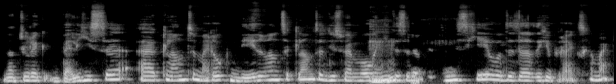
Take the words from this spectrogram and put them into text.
natuurlijk Belgische uh, klanten, maar ook Nederlandse klanten. Dus wij mogen niet mhm. dezelfde dienst geven of dezelfde gebruiksgemak.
